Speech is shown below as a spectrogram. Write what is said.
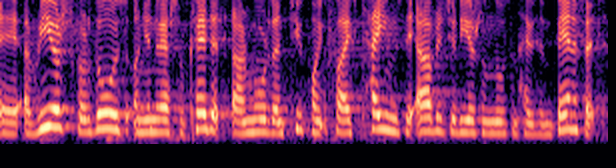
uh, arrears for those on universal credit are more than 2.5 times the average arrears on those on housing benefit.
